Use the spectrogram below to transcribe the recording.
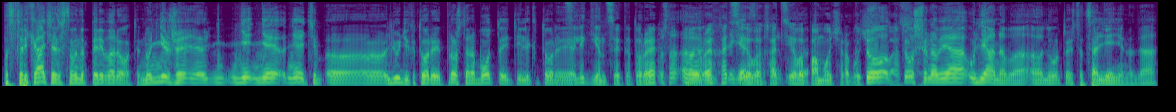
подстрекательством на перевороты. Но не же не, не, не эти э, люди, которые просто работают или которые... Интеллигенция, которая, которая хотела, хотела помочь рабочему кто, классу. Кто сыновья Ульянова, ну, то есть отца Ленина, да?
